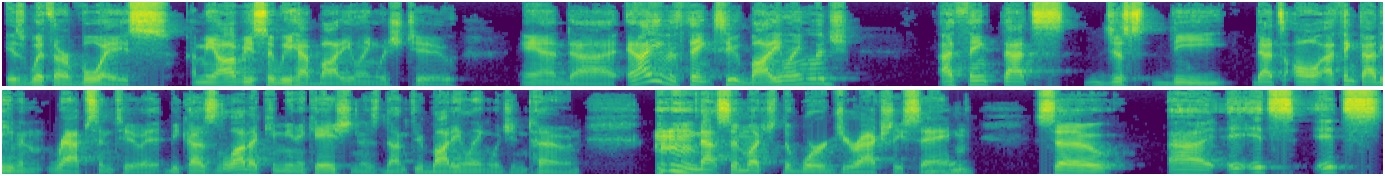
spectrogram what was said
is with our voice. I mean, obviously we have body language too. And uh and I even think too body language I think that's just the that's all I think that even wraps into it because a lot of communication is done through body language and tone, not so much the words you're actually saying. Mm-hmm. So uh, it's it's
